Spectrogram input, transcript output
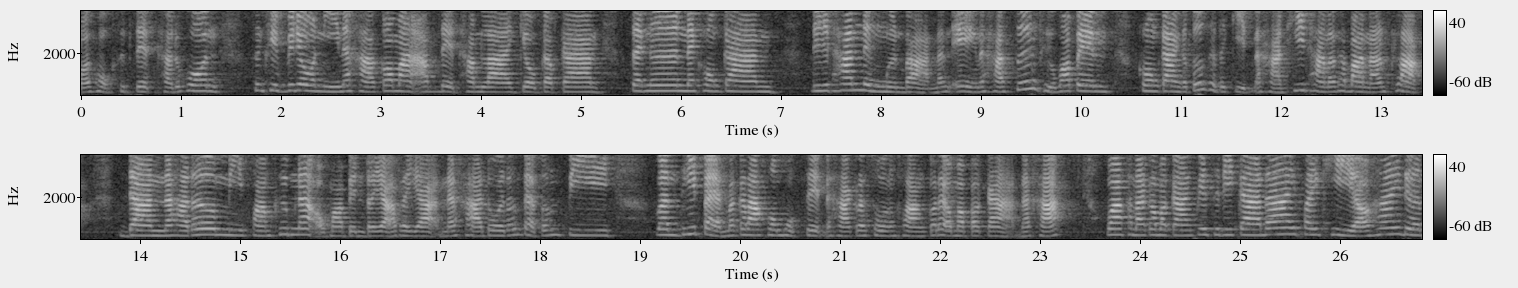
2567 ค่ะทุกคนซึ่งคลิปวิดีโอนี้นะคะ ก็มาอัปเดตไทม์ไลน์เกี่ยวกับการแจกเงินในโครงการ ดิจิทัล10,000 บาทนั่นเองนะคะ ซึ่งถือว่าเป็นโครงการกระตุ้นเศรษฐกิจนะคะ ที่ทางรัฐบาลนั้นผลักดันนะคะ เริ่มมีความคืบหน้าออกมาเป็นระยะระยะนะคะ โดยตั้งแต่ต้นปีวันที่ 8 มกราคม 67 นะคะ กระทรวงคลังก็ได้ออกมาประกาศนะคะ ว่าคณะกรรมการกฤษฎีกาได้ไฟเขียวให้เดิน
